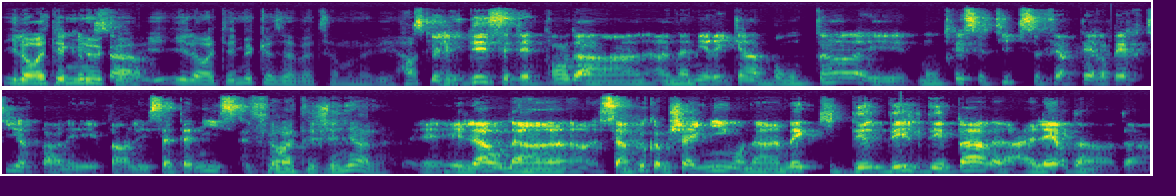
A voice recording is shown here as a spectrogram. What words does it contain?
Il aurait été mieux que, il aurait été mieux à mon avis. Parce que l'idée, c'était de prendre un, un Américain bon teint et de montrer ce type se faire pervertir par les, par les satanistes. Ça aurait été génial. Et, et là, on a, un- c'est un peu comme Shining, on a un mec qui, dès, dès le départ, a l'air d'un, d'un,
